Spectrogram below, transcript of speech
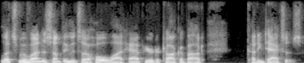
Let's move on to something that's a whole lot happier to talk about cutting taxes.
